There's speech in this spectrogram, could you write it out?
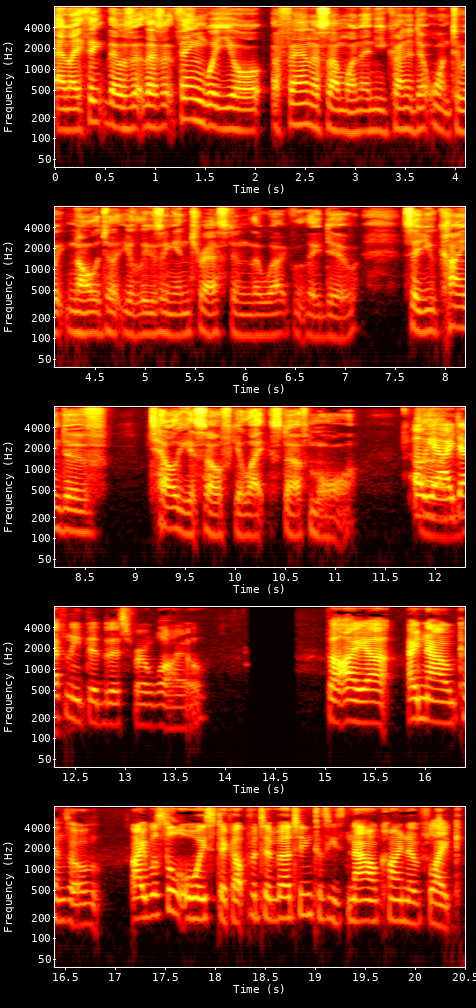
And I think there was a, there's a thing where you're a fan of someone and you kind of don't want to acknowledge that you're losing interest in the work that they do. So you kind of tell yourself you like stuff more. Oh yeah, I definitely did this for a while. But I uh I now can sort of I will still always stick up for Tim Burton because he's now kind of like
